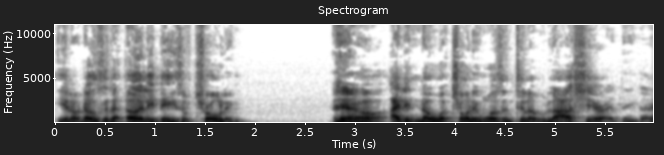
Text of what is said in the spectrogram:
you know those are the early days of trolling. You know, I didn't know what trolling was until last year. I think I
